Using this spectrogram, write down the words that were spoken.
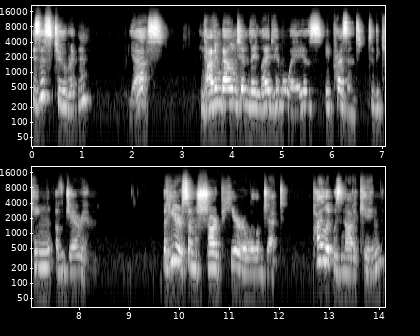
Is this too written? Yes. And having bound him, they led him away as a present to the king of Jarim. But here some sharp hearer will object Pilate was not a king.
